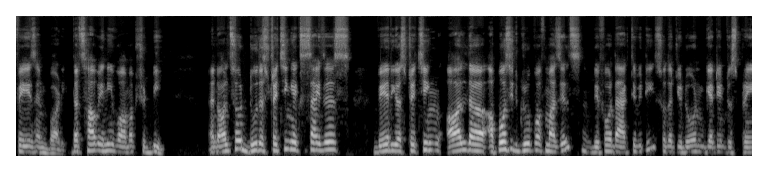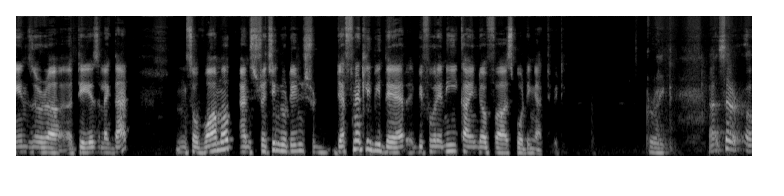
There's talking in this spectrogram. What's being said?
face and body. That's how any warm up should be. And also do the stretching exercises where you're stretching all the opposite group of muscles before the activity so that you don't get into sprains or uh, tears like that. Mm, so warm up and stretching routine should definitely be there before any kind of uh, sporting activity. Right uh, sir uh,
